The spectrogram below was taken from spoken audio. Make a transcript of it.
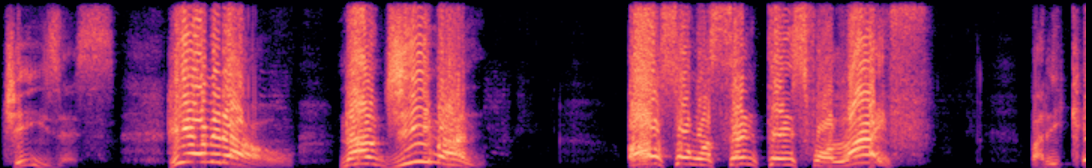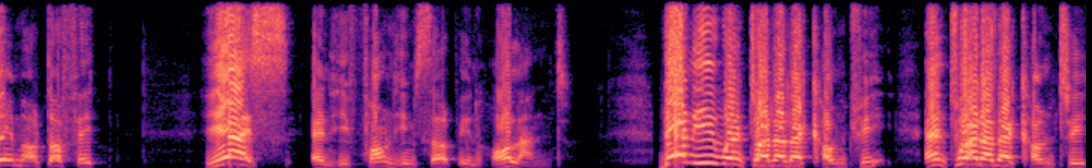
Jesus. Hear me now. Now, G Man also was sentenced for life, but he came out of it. Yes, and he found himself in Holland. Then he went to another country and to another country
